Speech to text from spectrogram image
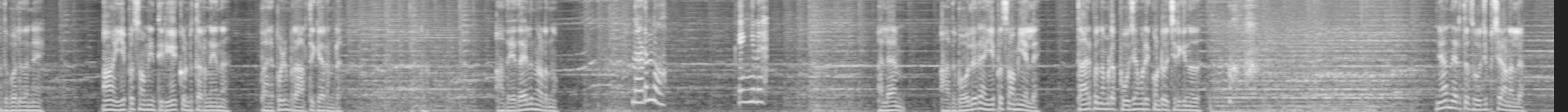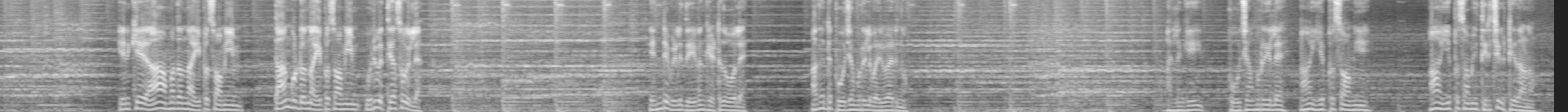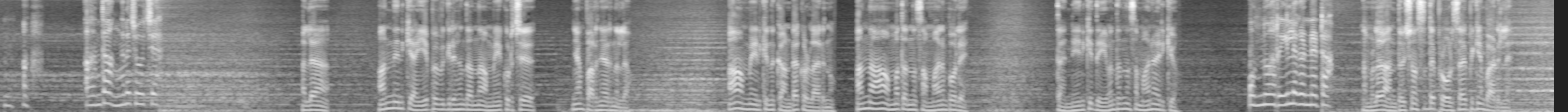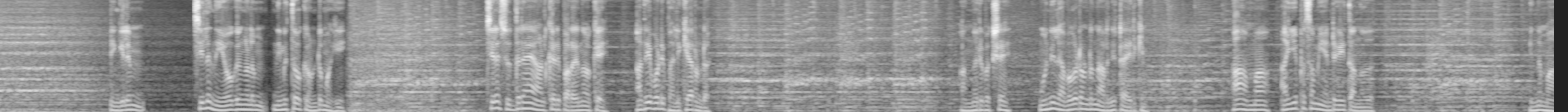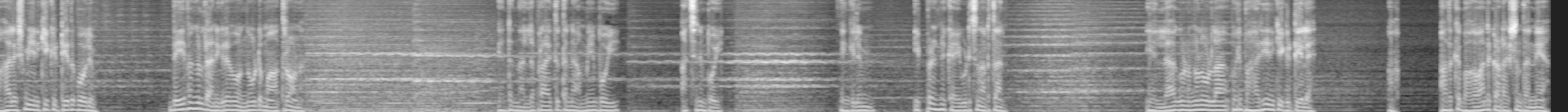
അതുപോലെ തന്നെ ആ അയ്യപ്പസ്വാമിയെ തിരികെ കൊണ്ടു തരണേന്ന് പലപ്പോഴും പ്രാർത്ഥിക്കാറുണ്ട്. അതേതായാലും നടന്നു. നടന്നോ? എങ്ങനെ? അല്ല അതുപോലൊരു അയ്യപ്പസ്വാമിയല്ലേ? താനിപ്പോ നമ്മുടെ പൂജാമുറി കൊണ്ടുവച്ചിരിക്കുന്നത്. ഞാൻ നേരത്തെ സൂചിപ്പിച്ചാണല്ലോ എനിക്ക് ആ അമ്മ തന്ന അയ്യപ്പസ്വാമിയും താൻ കൊണ്ടുവന്ന അയ്യപ്പസ്വാമിയും ഒരു വ്യത്യാസവും ഇല്ല എന്റെ വിളി ദൈവം കേട്ടതുപോലെ അതെന്റെ പൂജാമുറിയിൽ വരുമായിരുന്നു. അല്ലെങ്കിൽ പൂജാമുറിയിലെ ആ അയ്യപ്പസ്വാമിയെ ആ അയ്യപ്പസ്വാമിയെ തിരിച്ചു കിട്ടിയതാണോ? എന്താ അങ്ങനെ ചോദിച്ചേ? അല്ല അന്ന് എനിക്ക് അയ്യപ്പ വിഗ്രഹം തന്ന അമ്മയെക്കുറിച്ച് ഞാൻ പറഞ്ഞായിരുന്നല്ലോ. ആ അമ്മ എനിക്കൊന്ന് കണ്ടാ കൊള്ളായിരുന്നു. അന്ന് ആ അമ്മ തന്ന സമ്മാനം പോലെ. തന്നെ എനിക്ക് ദൈവം തന്ന സമ്മാനമായിരിക്കോ? ഒന്നും അറിയില്ല കണ്ണേട്ടാ. നമ്മൾ അന്ധവിശ്വാസത്തെ പ്രോത്സാഹിപ്പിക്കാൻ പാടില്ല? എങ്കിലും ചില നിയോഗങ്ങളും നിമിത്തമൊക്കെ ഉണ്ട് മഹി. ചില ശുദ്ധരായ ആൾക്കാർ പറയുന്നതൊക്കെ അതേപടി ഫലിക്കാറുണ്ട്. അന്നൊരു പക്ഷേ മുന്നിൽ അപകടമുണ്ടെന്ന് അറിഞ്ഞിട്ടായിരിക്കും. ആ അമ്മ അയ്യപ്പസ്വാമി എന്റെ കൈ തന്നത്. ഇന്ന് മഹാലക്ഷ്മി എനിക്ക് കിട്ടിയത് പോലും ദൈവങ്ങളുടെ അനുഗ്രഹം ഒന്നുകൊണ്ട് മാത്രമാണ്. എന്റെ നല്ല പ്രായത്തിൽ തന്നെ അമ്മയും പോയി അച്ഛനും പോയി. എങ്കിലും ഇപ്പോഴെന്നെ കൈപിടിച്ച് നടത്താൻ എല്ലാ ഗുണങ്ങളുമുള്ള ഒരു ഭാര്യ എനിക്ക് കിട്ടിയില്ലേ? അതൊക്കെ ഭഗവാന്റെ കടക്ഷൻ തന്നെയാ.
